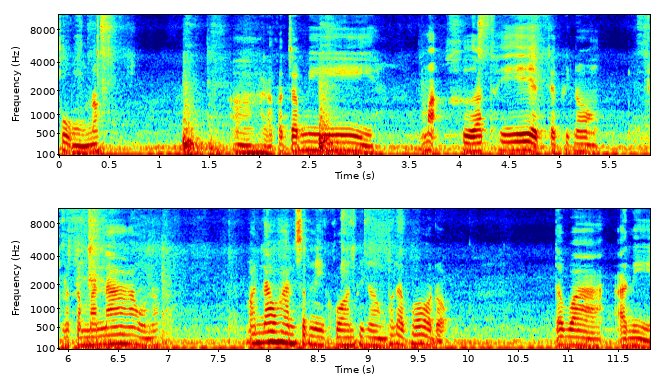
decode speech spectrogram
ปรุงเนาะอ่าแล้วก็จะมี มะเขือเทศจ้ะพี่น้อง แล้วก็มะนาวเนาะมะนาวหั่นสำนีก่อนพี่น้องพระละพ่อดอก แต่ว่าอันนี้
